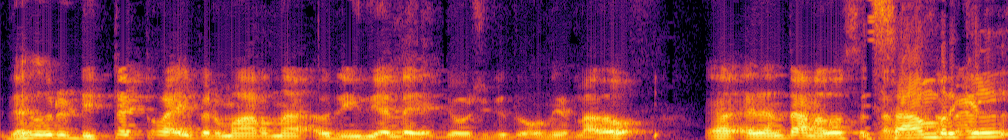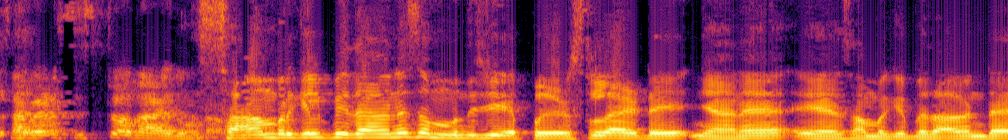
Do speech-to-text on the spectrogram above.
ഇദ്ദേഹം ഒരു ഡിറ്റക്ടറായി പെരുമാറുന്ന ഒരു രീതിയല്ലേ ജോഷിക്ക് തോന്നിയിട്ടുള്ളത്? അതോ എന്താണ് അതോ സാമ്പ്രക്കിൽ- സിസ്റ്റം പിതാവിനെ സംബന്ധിച്ച് പേഴ്സണലായിട്ട് ഞാൻ സാമ്പ്രിക്കൽ പിതാവിന്റെ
